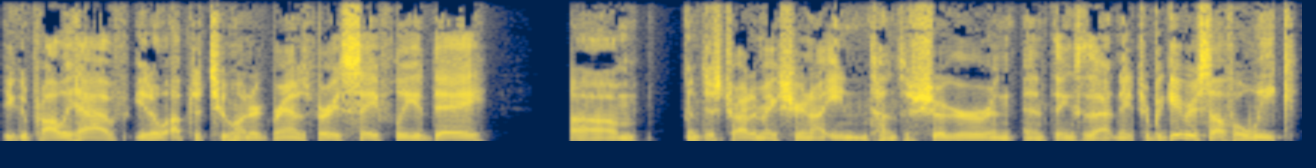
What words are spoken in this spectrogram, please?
You could probably have, you know, up to 200 grams very safely a day. Um, and just try to make sure you're not eating tons of sugar and, and things of that nature. But give yourself a week.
